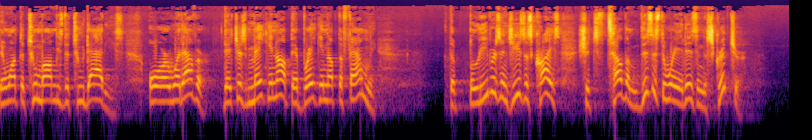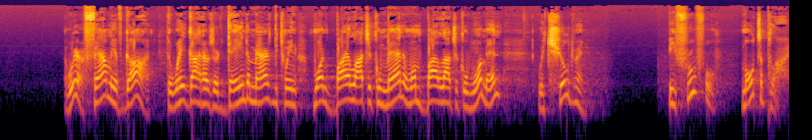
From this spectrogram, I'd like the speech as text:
They want the two mommies, the two daddies, or whatever. They're just making up, they're breaking up the family. The believers in Jesus Christ should tell them this is the way it is in the scripture. we're a family of God. The way God has ordained a marriage between one biological man and one biological woman, with children. Be fruitful, multiply.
